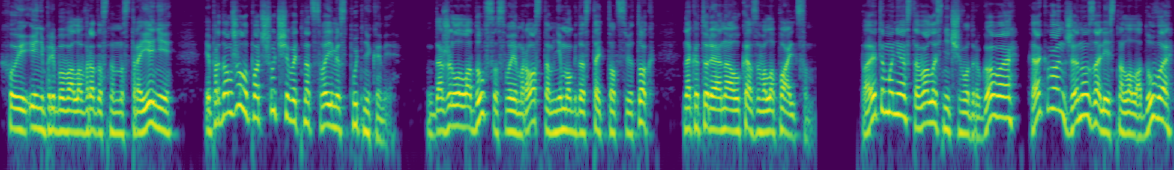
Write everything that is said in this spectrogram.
Хуи Инь пребывала в радостном настроении и продолжала подшучивать над своими спутниками. Даже Лаладув со своим ростом не мог достать тот цветок, на который она указывала пальцем. Поэтому не оставалось ничего другого, как Ван Джену залезть на Лаладува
